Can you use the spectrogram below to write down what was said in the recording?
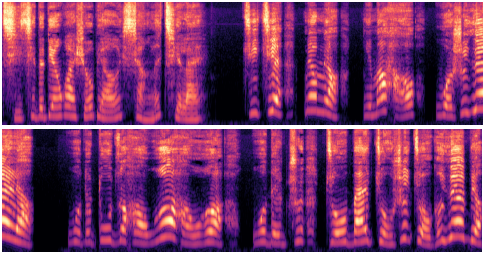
琪琪的电话手表响了起来。琪琪、妙妙，你们好，我是月亮。我的肚子好饿，好饿，我得吃九百九十九个月饼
